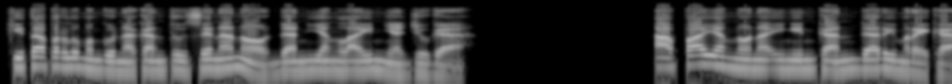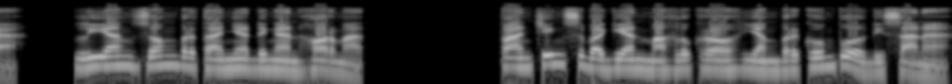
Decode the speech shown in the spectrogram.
kita perlu menggunakan Tu Zenano dan yang lainnya juga. Apa yang Nona inginkan dari mereka? Liang Zong bertanya dengan hormat. Pancing sebagian makhluk roh yang berkumpul di sana.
